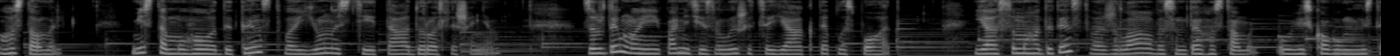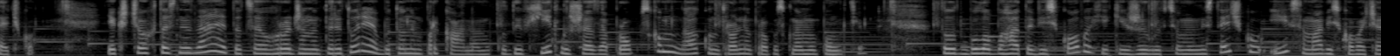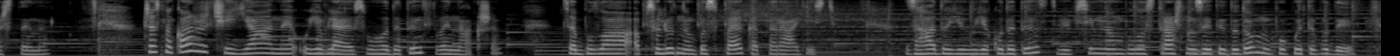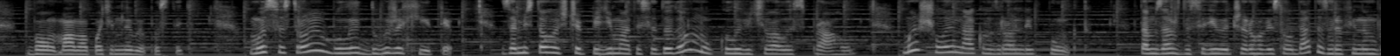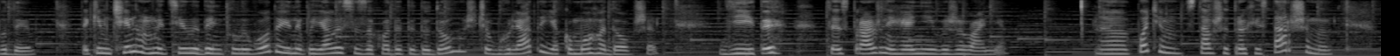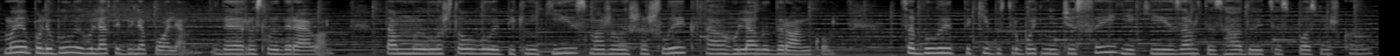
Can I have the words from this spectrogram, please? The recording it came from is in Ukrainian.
Гостомель місто мого дитинства, юності та дорослішання. Завжди в моїй пам'яті залишиться як теплий спогад. Я з самого дитинства жила в СМТ Гостомель у військовому містечку. Якщо хтось не знає, то це огороджена територія бетонним парканом, куди вхід лише за пропуском на контрольно-пропускному пункті. Тут було багато військових, які жили в цьому містечку, і сама військова частина. Чесно кажучи, я не уявляю свого дитинства інакше. Це була абсолютна безпека та радість. Згадую, як у дитинстві всім нам було страшно зайти додому попити води, бо мама потім не випустить. Ми з сестрою були дуже хитрі. Замість того, щоб підійматися додому, коли відчували спрагу, ми йшли на контрольний пункт. Там завжди сиділи чергові солдати з графіном води. Таким чином, ми цілий день пили воду і не боялися заходити додому, щоб гуляти якомога довше. Діти це справжні генії виживання. Е, Потім, ставши трохи старшими, ми полюбили гуляти біля поля, де росли дерева. Там ми влаштовували пікніки, смажили шашлик та гуляли до ранку. Це були такі безтурботні часи, які завжди згадуються з посмішкою.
